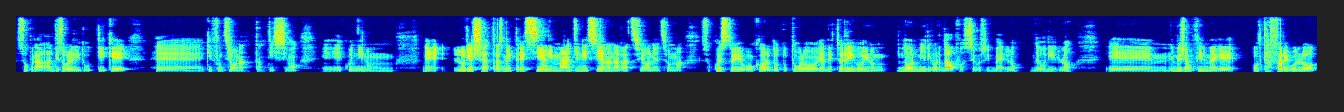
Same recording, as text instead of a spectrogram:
sopra, al di sopra di tutti che, eh, che funziona tantissimo e quindi non, ne, lo riesce a trasmettere sia l'immagine sia la narrazione, insomma su questo io concordo tutto quello che ha detto Enrico, io non, non mi ricordavo fosse così bello, devo dirlo, e, invece è un film che oltre a fare quello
